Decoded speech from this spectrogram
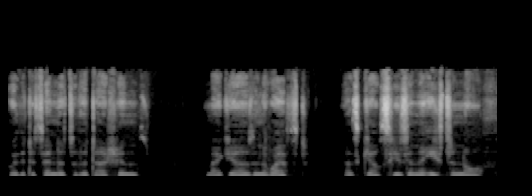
who are the descendants of the Dacians, Magyars in the west, and Szekelys in the east and north.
